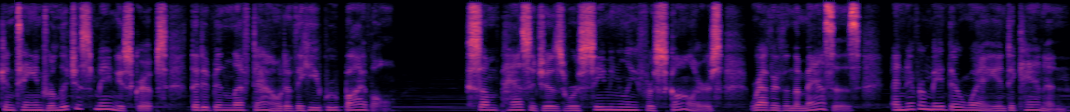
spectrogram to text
contained religious manuscripts that had been left out of the Hebrew Bible. Some passages were seemingly for scholars rather than the masses and never made their way into canon.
